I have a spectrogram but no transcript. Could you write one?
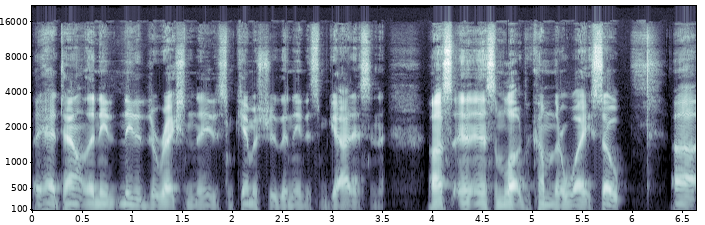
They had talent. They needed needed direction. They needed some chemistry. They needed some guidance and uh, and, and some luck to come their way. So, uh,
